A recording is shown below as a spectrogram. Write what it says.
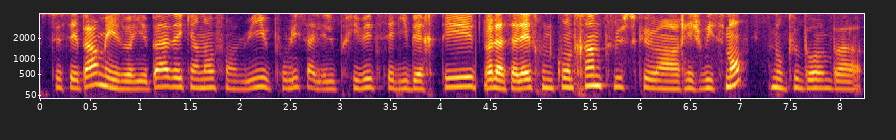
se sépare, mais il se voyait pas avec un enfant. Lui, pour lui, ça allait le priver de ses libertés. Voilà, ça allait être une contrainte plus qu'un réjouissement. Donc bon, bah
